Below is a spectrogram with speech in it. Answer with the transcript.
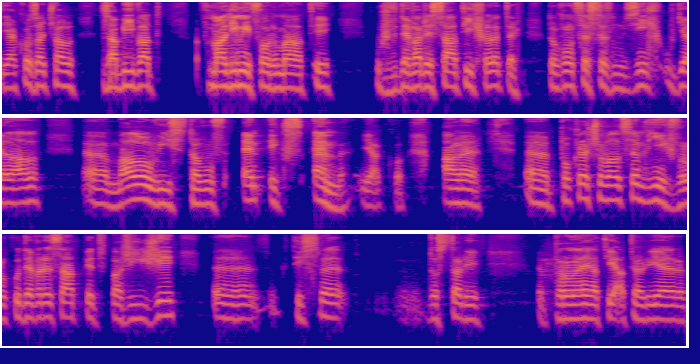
jako začal zabývat v malými formáty už v 90. letech. Dokonce jsem z nich udělal uh, malou výstavu v MXM. Jako. Ale pokračoval jsem v nich v roku 95 v Paříži, Eh, když jsme dostali pronajatý ateliér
